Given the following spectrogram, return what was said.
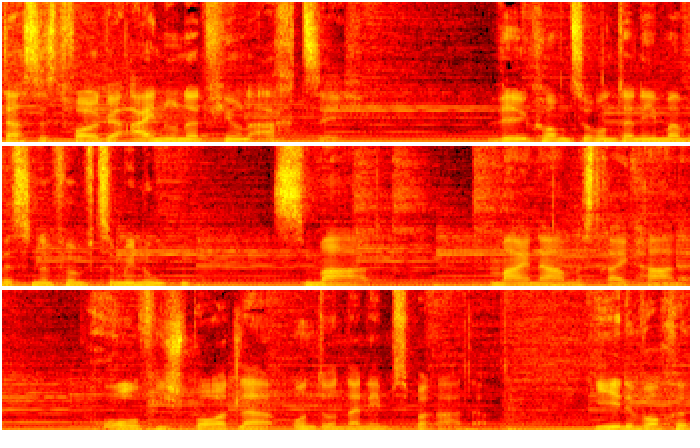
Das ist Folge 184. Willkommen zu Unternehmerwissen in 15 Minuten. Smart. Mein Name ist Raik Hane, Profisportler und Unternehmensberater. Jede Woche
